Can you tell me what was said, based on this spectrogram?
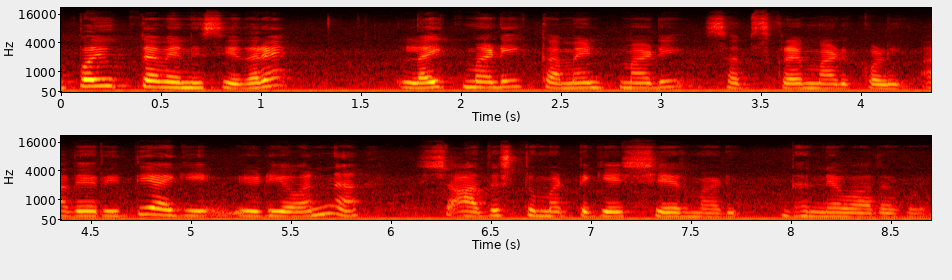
ಉಪಯುಕ್ತವೆನಿಸಿದರೆ ಲೈಕ್ ಮಾಡಿ, ಕಮೆಂಟ್ ಮಾಡಿ, ಸಬ್ಸ್ಕ್ರೈಬ್ ಮಾಡಿಕೊಳ್ಳಿ. ಅದೇ ರೀತಿಯಾಗಿ ವಿಡಿಯೋವನ್ನು ಆದಷ್ಟು ಮಟ್ಟಿಗೆ ಶೇರ್ ಮಾಡಿ. ಧನ್ಯವಾದಗಳು.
